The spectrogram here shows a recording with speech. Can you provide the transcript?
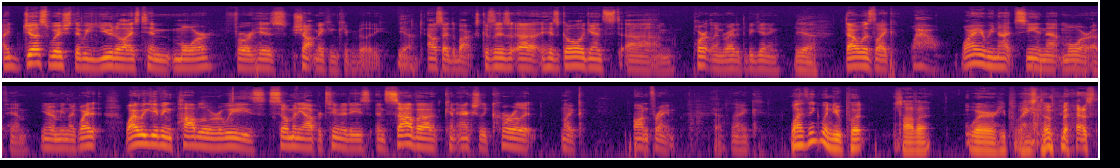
I just wish that we utilized him more for his shot making capability yeah, outside the box. Because his uh, his goal against um, Portland right at the beginning, yeah. that was like, wow. Why are we not seeing that more of him? You know what I mean? Like why why are we giving Pablo Ruiz so many opportunities and Sava can actually curl it like on frame? Yeah. Like Well, I think when you put Sava where he plays the best,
